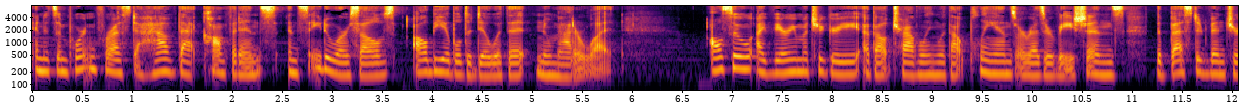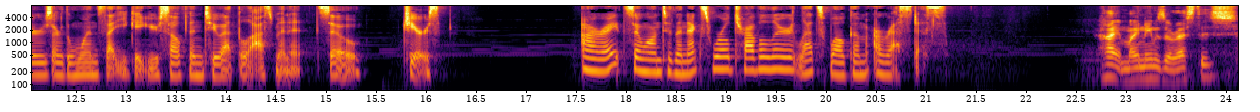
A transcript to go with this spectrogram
And it's important for us to have that confidence and say to ourselves, I'll be able to deal with it no matter what. Also, I very much agree about traveling without plans or reservations. The best adventures are the ones that you get yourself into at the last minute. So, cheers. All right, so on to the next world traveler. Let's welcome Orestes. Hi, my name is Orestes.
